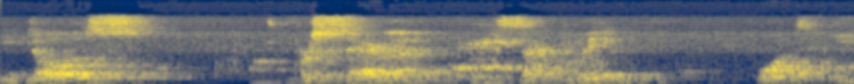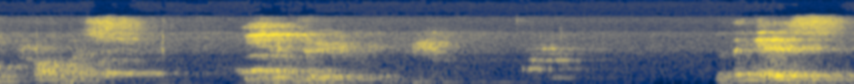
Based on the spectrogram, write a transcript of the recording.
He does for Sarah exactly what he promised he would do. The thing is,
